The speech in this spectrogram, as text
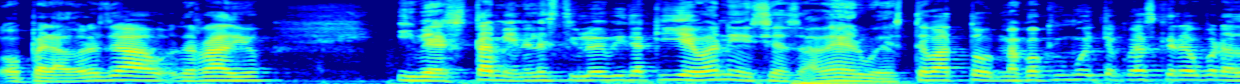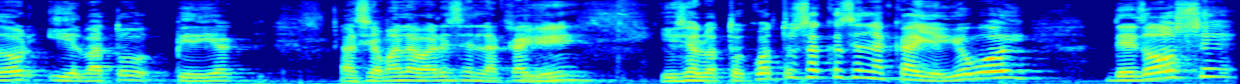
operadores de, de radio, y ves también el estilo de vida que llevan, y decías, a ver, güey, este vato, me acuerdo que un güey te acuerdas que era operador, y el vato pedía, hacía malabares en la calle. Sí. Y dice el vato, ¿cuánto sacas en la calle? Yo voy de 12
